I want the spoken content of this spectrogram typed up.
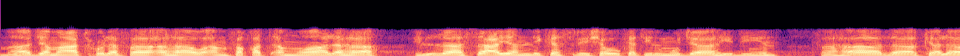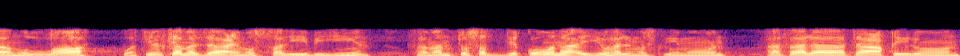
ما جمعت حلفاءها وأنفقت أموالها إلا سعيا لكسر شوكة المجاهدين فهذا كلام الله وتلك مزاعم الصليبيين. فمن تصدقون أيها المسلمون أفلا تعقلون؟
